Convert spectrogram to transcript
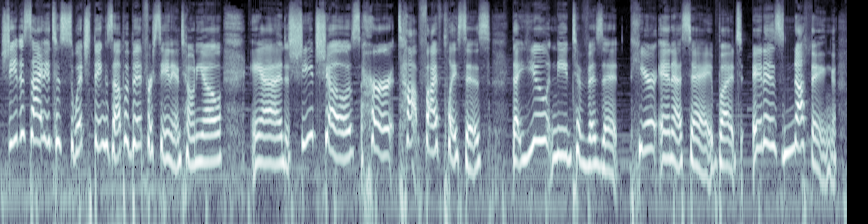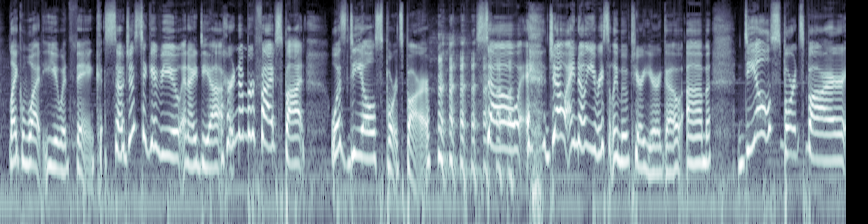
she decided to switch things up a bit for San Antonio, and she chose her top five places that you need to visit here in SA, but it is nothing like what you would think. So, just to give you an idea, her number five spot was Deal Sports Bar. so, Joe, I know you recently moved here a year ago. Um, Deal Sports Bar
